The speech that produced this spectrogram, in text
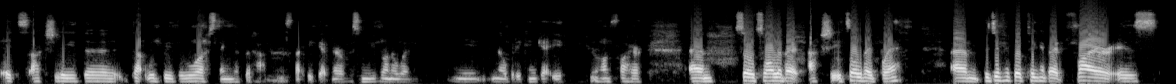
It's actually the that would be the worst thing that could happen is that you get nervous and you run away. You, nobody can get you. You're on fire. Um, so it's all about actually, it's all about breath. Um, the difficult thing about fire is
